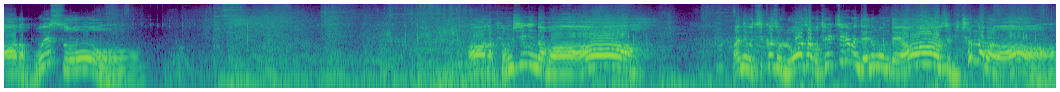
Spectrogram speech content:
아 나 뭐했어? 아 나 병신인가봐. 아. 아니 이거 집 가서 로아자고 텔 찍으면 되는 건데. 아 진짜 미쳤나봐 나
